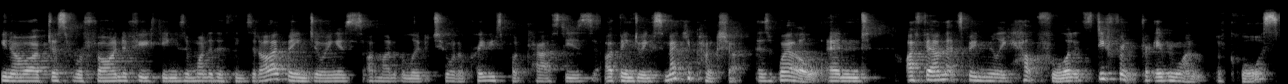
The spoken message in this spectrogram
you know I've just refined a few things. And one of the things that I've been doing, as I might have alluded to on a previous podcast, is I've been doing some acupuncture as well, and I found that's been really helpful. And it's different for everyone, of course.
